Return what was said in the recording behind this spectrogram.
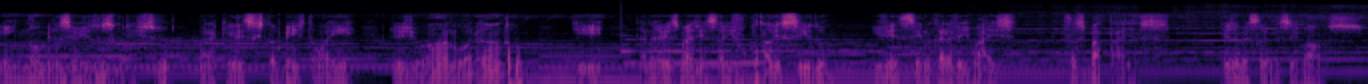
em nome do Senhor Jesus Cristo. Para aqueles que também estão aí jejuando, orando, que cada vez mais venha sair fortalecido e vencendo cada vez mais essas batalhas. Deus abençoe, meus irmãos.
